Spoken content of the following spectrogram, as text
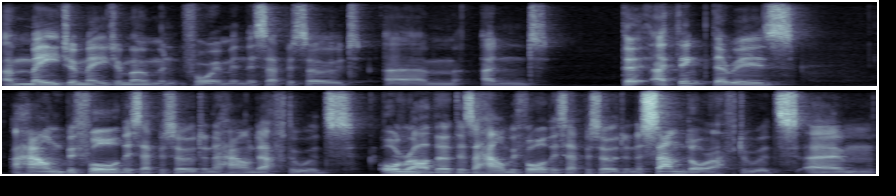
a major major moment for him in this episode, um, and that I think there is a hound before this episode and a hound afterwards, or Mm. rather, there's a hound before this episode and a Sandor afterwards. Um,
